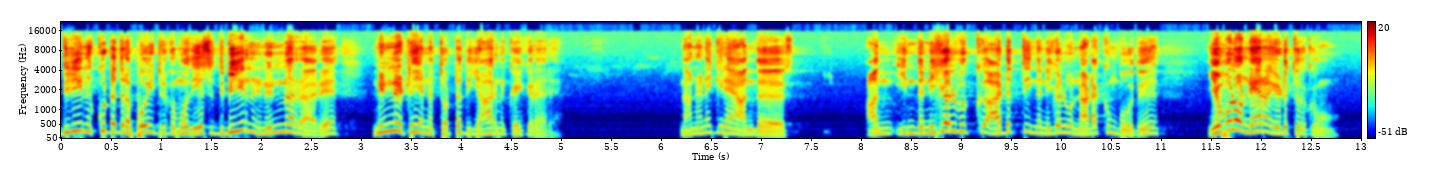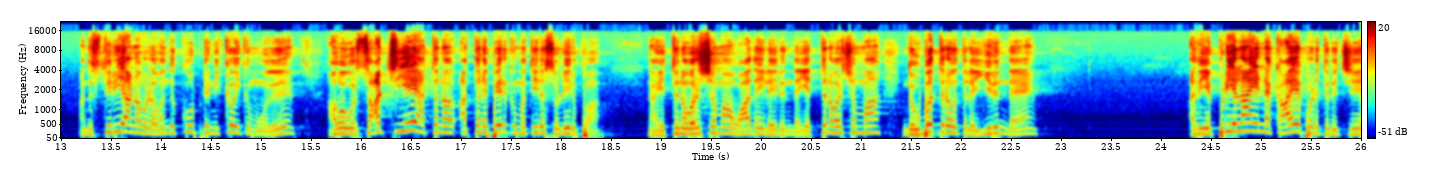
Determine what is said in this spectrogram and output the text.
திடீர்னு கூட்டத்தில் போயிட்டு இருக்கும்போது இயேசு திடீர்னு நின்னுறாரு. நின்றுட்டு என்னை தொட்டது யாருன்னு கேட்குறாரு. நான் நினைக்கிறேன் அந்த அந் இந்த நிகழ்வுக்கு அடுத்து இந்த நிகழ்வு நடக்கும்போது எவ்வளோ நேரம் எடுத்திருக்கும்? அந்த ஸ்திரியானவளை வந்து கூப்பிட்டு நிற்க வைக்கும் போது அவள் ஒரு சாட்சியே அத்தனை அத்தனை பேருக்கு மத்தியில் சொல்லியிருப்பாள் நான் எத்தனை வருஷமாக வாதையில் இருந்தேன் எத்தனை வருஷமாக இந்த உபத்திரவத்தில் இருந்தேன் அது எப்படியெல்லாம் என்னை காயப்படுத்துனுச்சு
